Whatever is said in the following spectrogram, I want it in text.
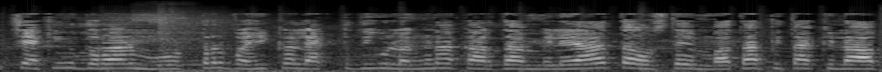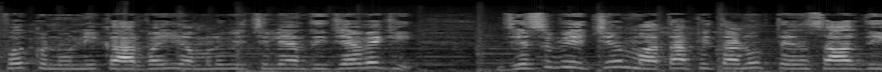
ਚੈਕਿੰਗ ਦੌਰਾਨ ਮੋਟਰ ਵਹੀਕਲ ਐਕਟ ਦੀ ਉਲੰਘਣਾ ਕਰਦਾ ਮਿਲਿਆ ਤਾਂ ਉਸ ਦੇ ਮਾਤਾ-ਪਿਤਾ ਖਿਲਾਫ ਕਾਨੂੰਨੀ ਕਾਰਵਾਈ ਅਮਲ ਵਿੱਚ ਲਿਆਂਦੀ ਜਾਵੇਗੀ, ਜਿਸ ਵਿੱਚ ਮਾਤਾ-ਪਿਤਾ ਨੂੰ 3 ਸਾਲ ਦੀ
